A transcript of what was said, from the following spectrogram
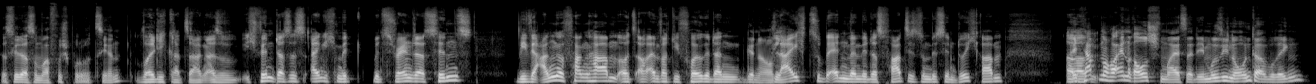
dass wir das nochmal frisch produzieren. Wollte ich gerade sagen. Also ich finde, das ist eigentlich mit, mit Stranger Sins, wie wir angefangen haben, jetzt auch einfach die Folge dann genau. gleich zu beenden, wenn wir das Fazit so ein bisschen durchhaben. Ich ähm, habe noch einen Rausschmeißer, den muss ich noch unterbringen.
